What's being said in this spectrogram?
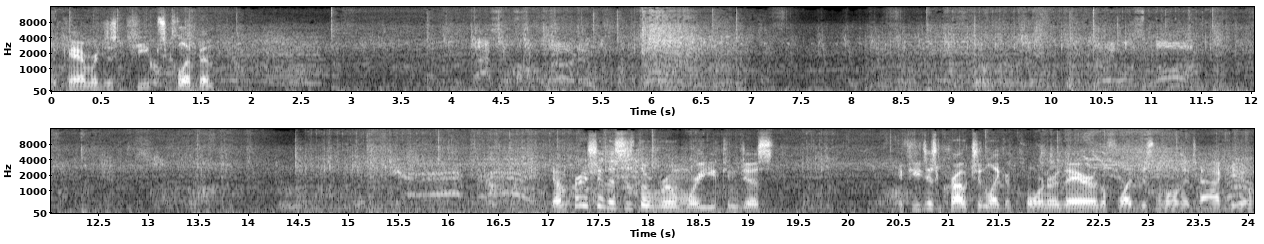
The camera just keeps clipping. Yeah, I'm pretty sure this is the room where you can just... If you just crouch in like a corner there, the flood just won't attack you.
